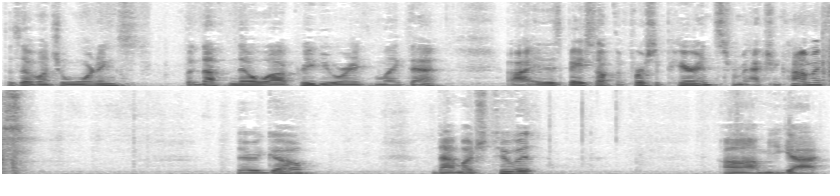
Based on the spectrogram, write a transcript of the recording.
Does have a bunch of warnings, but not, no uh, preview or anything like that. Uh, it is based off the first appearance from Action Comics. There we go. Not much to it. Um, you got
